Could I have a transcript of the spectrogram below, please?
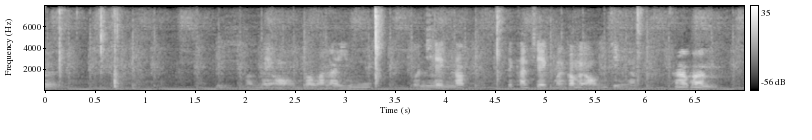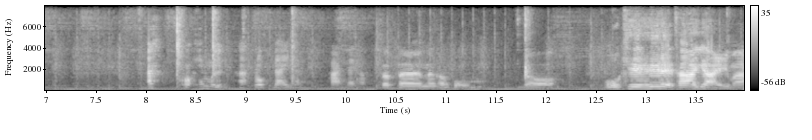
ย มันไม่ออกก็อะไรอยู่กดเช็คครับเช็คคันเช็คมันก็ไม่ออกจริงๆครับห้าพันอะขอแค่หมื่นหักลบได้กันผ่านได้ครับสแตนนะครับผม ดอ โอเค ท่าใหญ่มา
